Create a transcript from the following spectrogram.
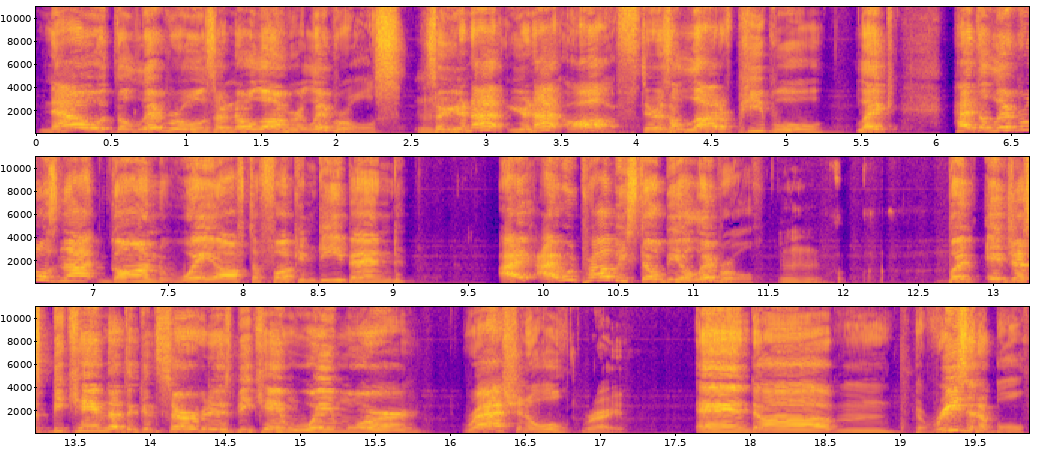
now the liberals are no longer liberals. Mm. So you're not you're not off. There's a lot of people like had the liberals not gone way off the fucking deep end, I I would probably still be a liberal. Mm. But it just became that the conservatives became way more rational Right. and um the reasonable.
